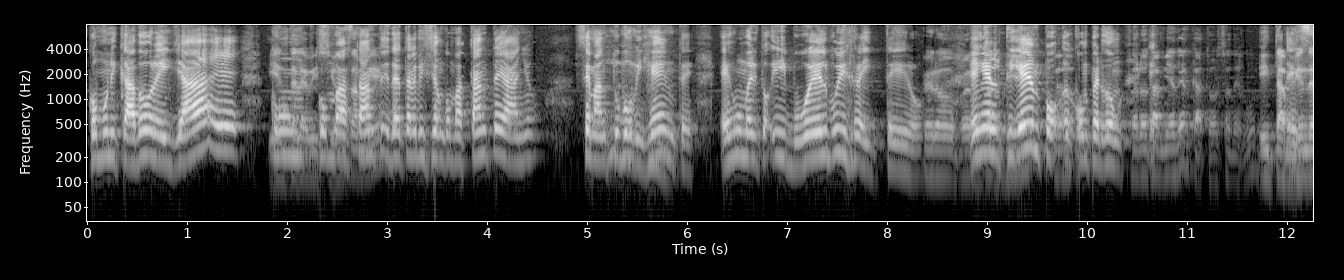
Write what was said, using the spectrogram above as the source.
comunicadora y ya eh, Y con, con bastante, también. de televisión con bastante años se mantuvo vigente. Es un mérito. Y vuelvo y reitero. Pero- pero en el también- tiempo, pero- eh, con perdón, Pero también del 14 de junio. Y también Exacto.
